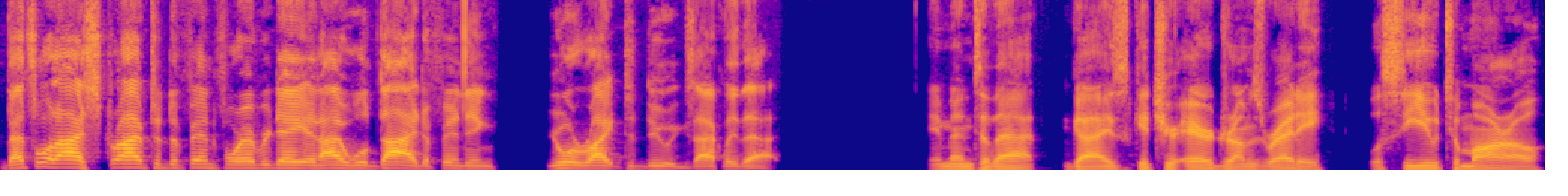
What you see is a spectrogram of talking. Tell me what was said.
that's what i strive to defend for every day and i will die defending your right to do exactly that. Amen to that, guys. Get your air drums ready. We'll see you tomorrow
